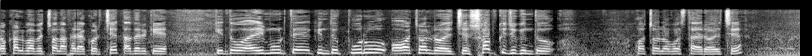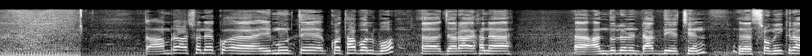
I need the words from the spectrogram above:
লোকালভাবে চলাফেরা করছে, তাদেরকে কিন্তু এই মুহূর্তে কিন্তু পুরো অচল রয়েছে সব কিছু কিন্তু অচল অবস্থায় রয়েছে। তা আমরা আসলে এই মুহূর্তে কথা বলব যারা এখানে আন্দোলনের ডাক দিয়েছেন শ্রমিকরা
